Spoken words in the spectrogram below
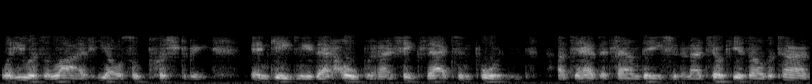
when he was alive, he also pushed me and gave me that hope. And I think that's important uh, to have that foundation. And I tell kids all the time,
